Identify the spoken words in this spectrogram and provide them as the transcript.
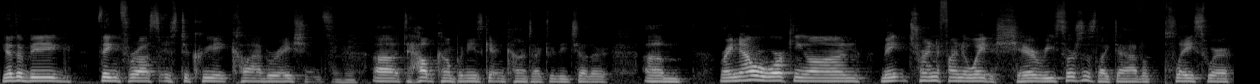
The other big thing for us is to create collaborations Mm-hmm. uh, to help companies get in contact with each other. Um, Right now, we're working on ma- trying to find a way to share resources, like to have a place where,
